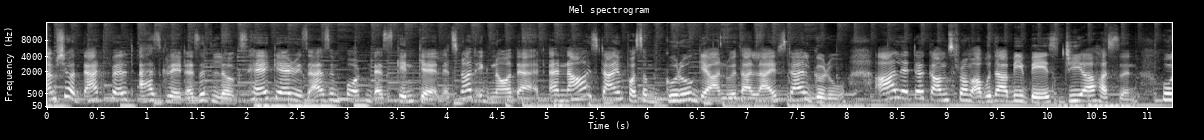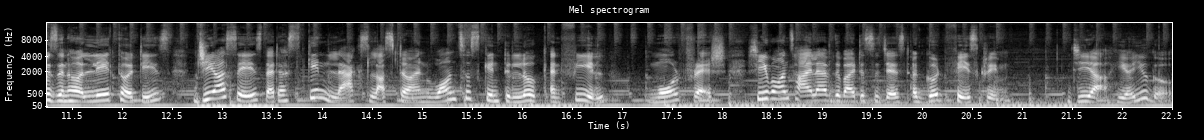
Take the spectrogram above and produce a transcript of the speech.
I'm sure that felt as great as it looks. Hair care is as important as skincare. Let's not ignore that. And now it's time for some Guru Gyan with our lifestyle guru. Our letter comes from Abu Dhabi-based Jia Hassan, who is in her late 30s. Jia says that her skin lacks luster and wants her skin to look and feel more fresh. She wants High Life Dubai to suggest a good face cream. Jia, here you go.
